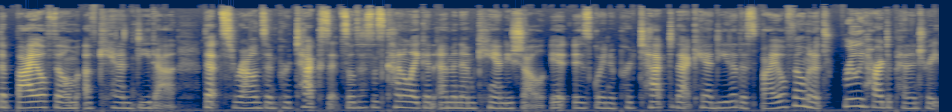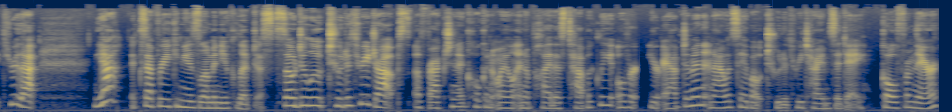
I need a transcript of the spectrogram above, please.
the biofilm of candida that surrounds and protects it. So this is kind of like an M&M candy shell. It is going to protect that candida, this biofilm, and it's really hard to penetrate through that. Yeah, except for you can use lemon eucalyptus. So dilute two to three drops of fractionated coconut oil and apply this topically over your abdomen, and I would say about two to three times a day. Go from there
